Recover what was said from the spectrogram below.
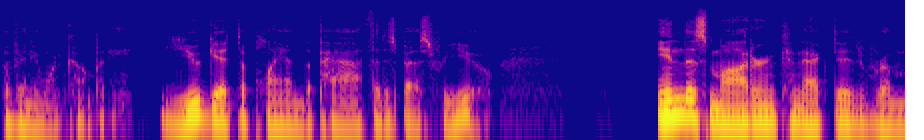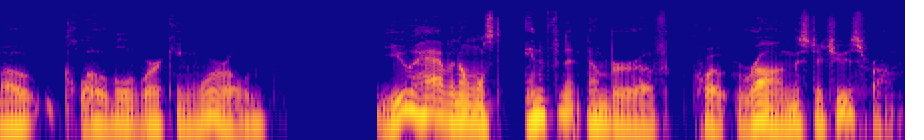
of any one company. You get to plan the path that is best for you. In this modern, connected, remote, global working world, you have an almost infinite number of, quote, rungs to choose from.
